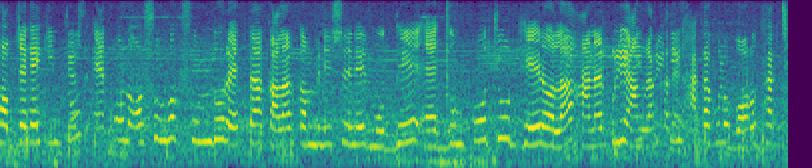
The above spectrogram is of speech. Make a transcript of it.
সব জায়গায় কিন্তু এখন অসম্ভব সুন্দর একটা কালার কম্বিনেশনের মধ্যে একদম প্রচুর ঘেরওয়ালা আনারকলি আংরাখা হাতাগুলো বড় থাকছে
